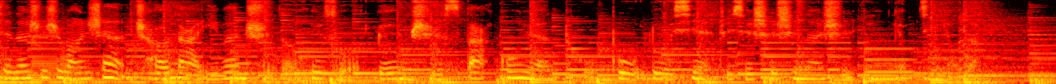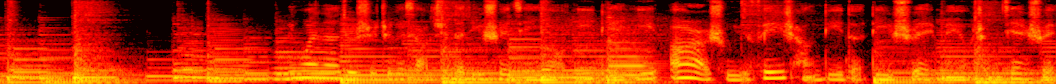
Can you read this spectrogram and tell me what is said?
且呢，设施完善，超大一万尺的会所、游泳池、SPA、公园、徒步路线，这些设施呢是应有尽有的。另外呢，就是这个小区的地税仅有一点一二，属于非常低的地税，没有城建税。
